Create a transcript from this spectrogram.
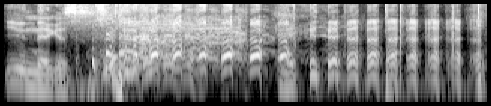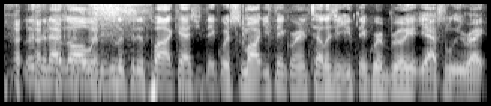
you niggas. Listen, as always, if you listen to this podcast, you think we're smart, you think we're intelligent, you think we're brilliant, you're absolutely right.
